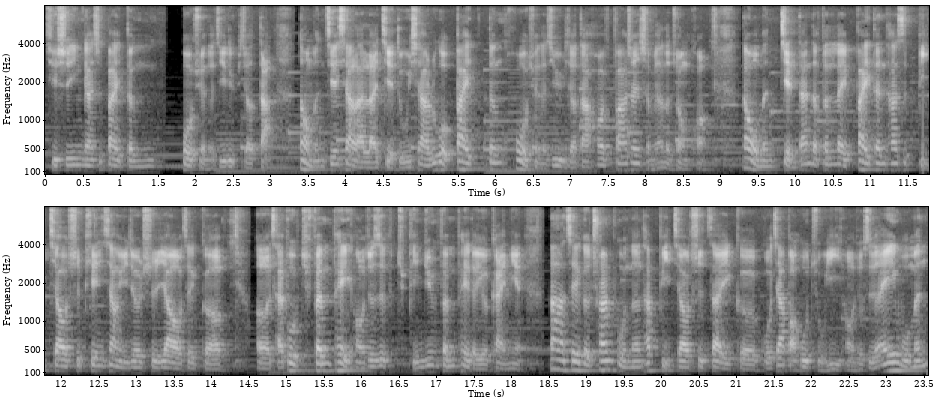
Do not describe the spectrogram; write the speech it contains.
其实应该是拜登。获选的几率比较大，那我们接下来来解读一下，如果拜登获选的几率比较大，会发生什么样的状况？那我们简单的分类，拜登他是比较是偏向于就是要这个呃财富分配哈，就是平均分配的一个概念。那这个川普呢，他比较是在一个国家保护主义哈，就是诶，我们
